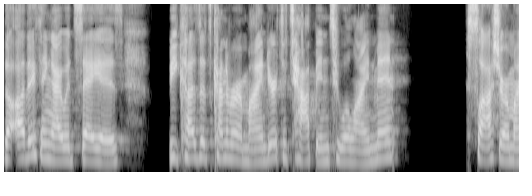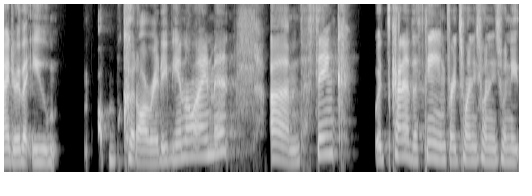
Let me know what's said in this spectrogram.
The other thing I would say is because it's kind of a reminder to tap into alignment slash a reminder that you could already be in alignment. Um, think it's kind of the theme for 2020,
